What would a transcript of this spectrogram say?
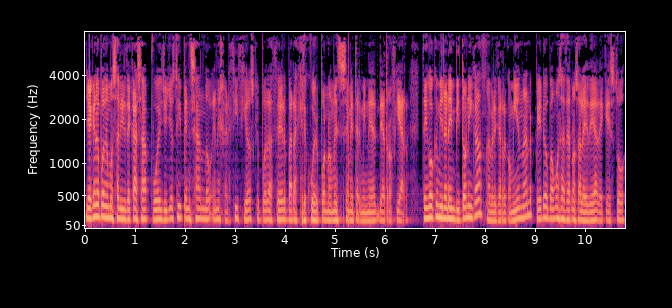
Ya que no podemos salir de casa, pues yo ya estoy pensando en ejercicios que pueda hacer para que el cuerpo no se me termine de atrofiar. Tengo que mirar en Bitónica, a ver qué recomiendan, pero vamos a hacernos a la idea de que esto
